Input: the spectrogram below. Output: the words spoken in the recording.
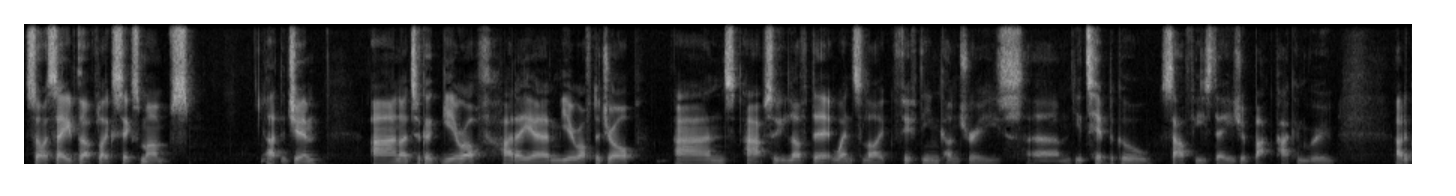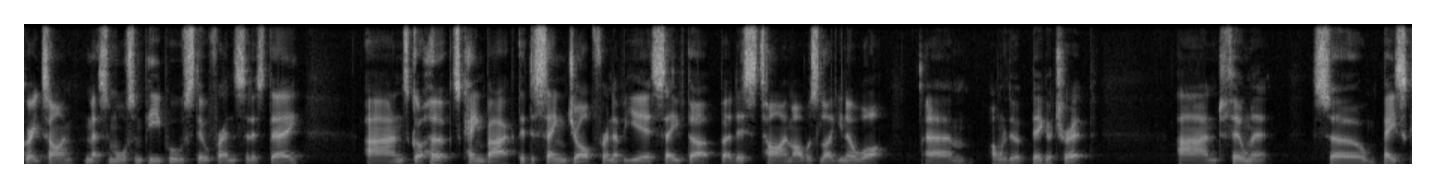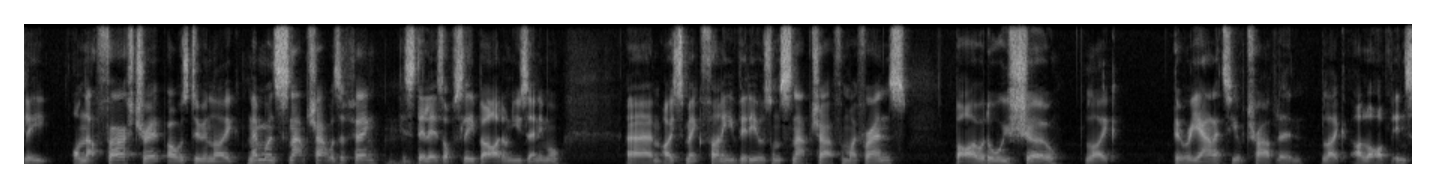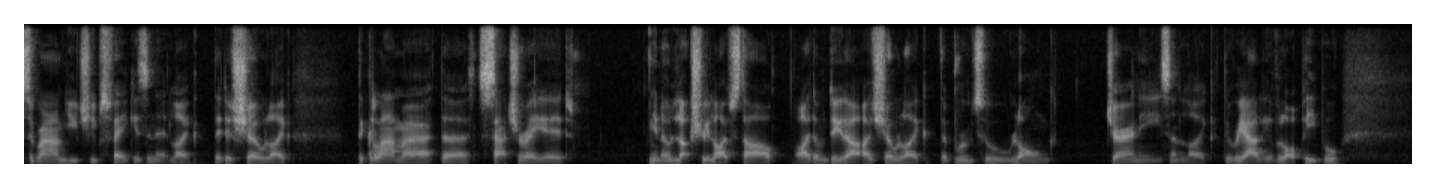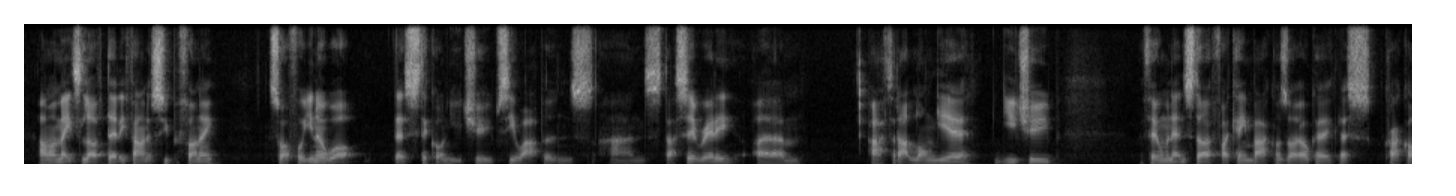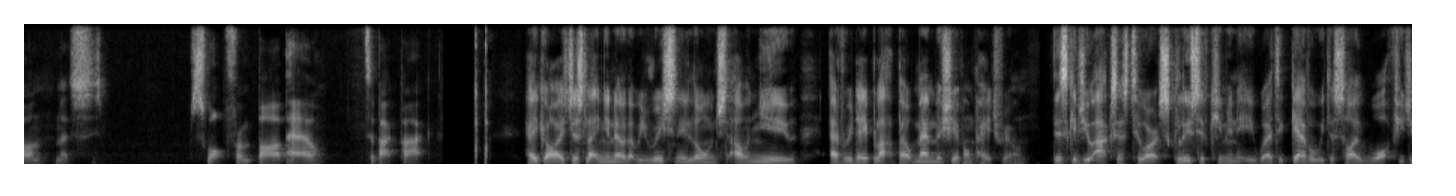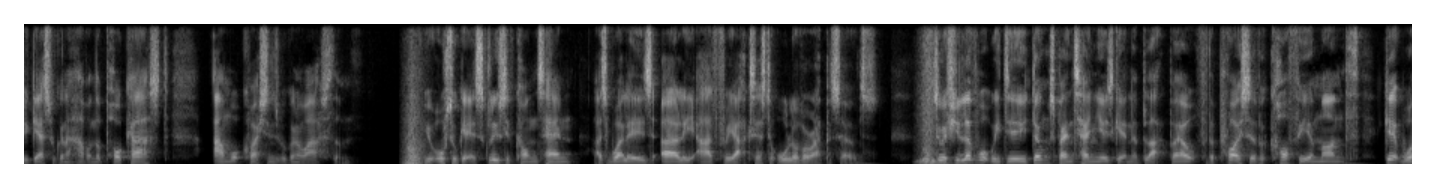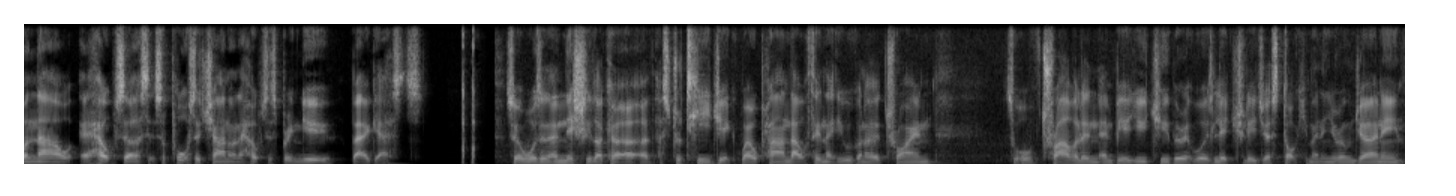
So I saved up for like six months at the gym, and I took a year off. Had a um, year off the job, and absolutely loved it. Went to like 15 countries. Um, your typical Southeast Asia backpacking route had a great time. Met some awesome people, still friends to this day, and got hooked. Came back, did the same job for another year, saved up, but this time I was like, you know what? Um, I want to do a bigger trip and film it. So basically, on that first trip, I was doing like, remember when Snapchat was a thing? It still is, obviously, but I don't use it anymore. Um, I used to make funny videos on Snapchat for my friends, but I would always show like the reality of traveling. Like a lot of Instagram, YouTube's fake, isn't it? Like they just show like the glamour, the saturated, you know, luxury lifestyle. I don't do that. I show like the brutal, long journeys and like the reality of a lot of people. And my mates loved it. They found it super funny. So I thought, you know what? Let's stick it on YouTube, see what happens. And that's it, really. Um, after that long year, YouTube, filming it and stuff, I came back. and was like, okay, let's crack on. Let's swap from barbell to backpack. Hey guys, just letting you know that we recently launched our new Everyday Black Belt membership on Patreon. This gives you access to our exclusive community where together we decide what future guests we're going to have on the podcast and what questions we're going to ask them. You also get exclusive content as well as early ad free access to all of our episodes. So if you love what we do, don't spend 10 years getting a black belt. For the price of a coffee a month, get one now. It helps us, it supports the channel, and it helps us bring you better guests. So it wasn't initially like a, a, strategic, well planned out thing that you were going to try and sort of travel and, and be a YouTuber. It was literally just documenting your own journey,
